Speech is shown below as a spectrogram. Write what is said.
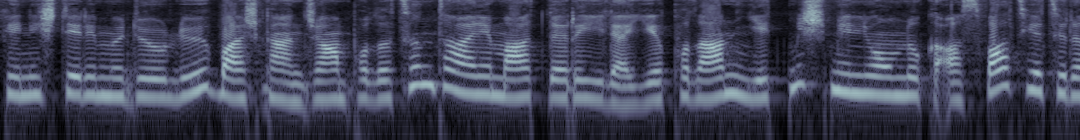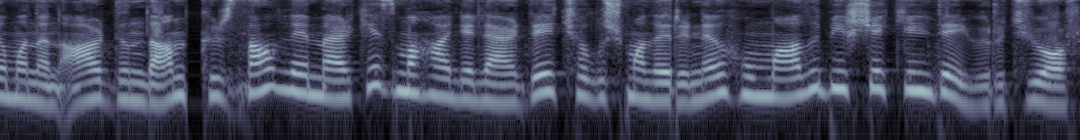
Fen İşleri Müdürlüğü Başkan Can Polat'ın talimatlarıyla yapılan 70 milyonluk asfalt yatırımının ardından kırsal ve merkez mahallelerde çalışmalarını hummalı bir şekilde yürütüyor.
